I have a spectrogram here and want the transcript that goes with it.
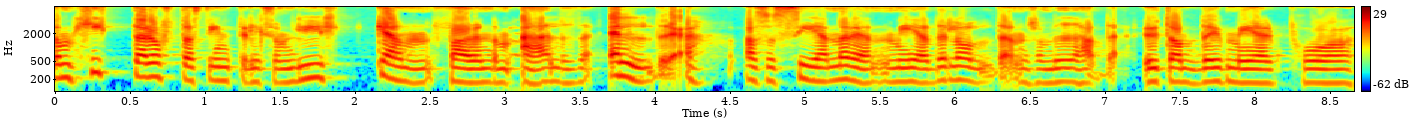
de hittar oftast inte liksom lyckan förrän de är lite äldre. Alltså senare än medelåldern som vi hade. Utan det är mer på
